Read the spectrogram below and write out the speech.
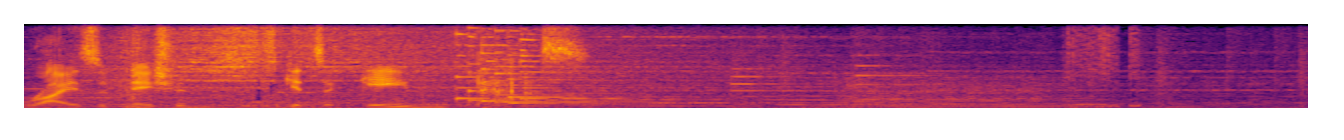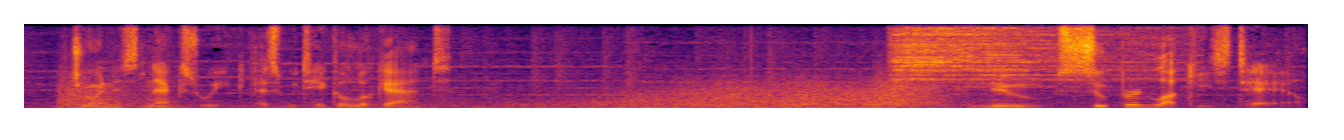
Rise of Nations gets a Game Pass. Join us next week as we take a look at New Super Lucky's Tale.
